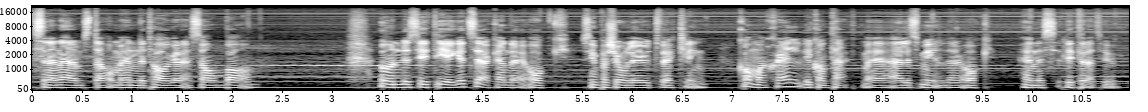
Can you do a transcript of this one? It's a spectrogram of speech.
sina närmsta omhändertagare som barn. Under sitt eget sökande och sin personliga utveckling kom han själv i kontakt med Alice Miller och hennes litteratur.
